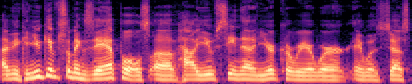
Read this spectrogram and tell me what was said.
I mean, can you give some examples of how you've seen that in your career where it was just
